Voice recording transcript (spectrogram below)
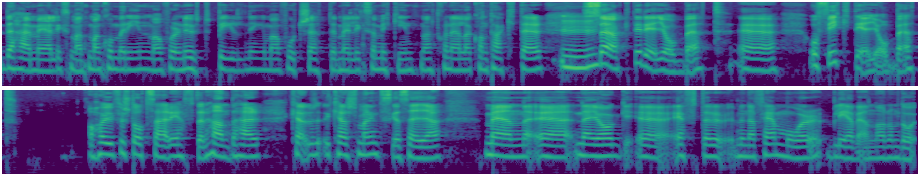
det här med liksom att man kommer in, man får en utbildning, man fortsätter med liksom mycket internationella kontakter. Mm. Sökte det jobbet och fick det jobbet. Jag har ju förstått så här i efterhand, det här kanske man inte ska säga, men eh, när jag eh, efter mina fem år blev en av de då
